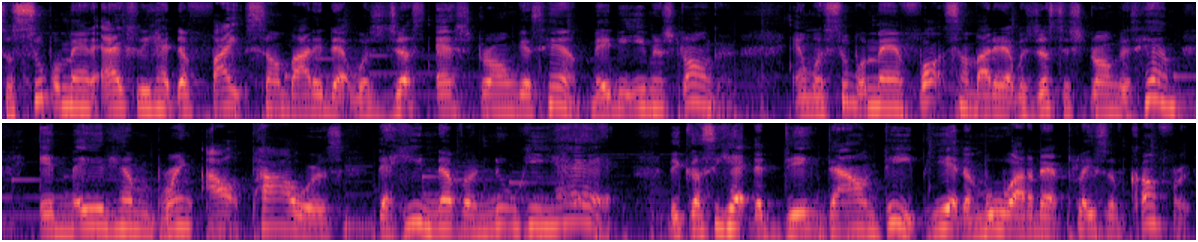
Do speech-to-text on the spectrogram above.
So Superman actually had to fight somebody that was just as strong as him, maybe even stronger. And when Superman fought somebody that was just as strong as him, it made him bring out powers that he never knew he had because he had to dig down deep. He had to move out of that place of comfort.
